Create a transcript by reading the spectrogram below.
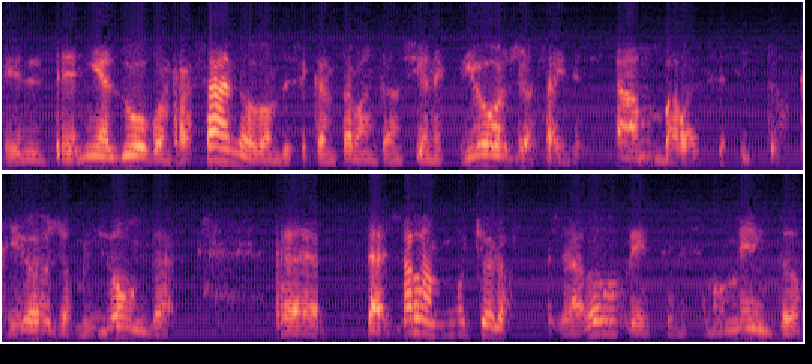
él tenía el dúo con Razano, donde se cantaban canciones criollas, aires samba, balsecitos criollos, milongas. Eh, tallaban mucho los en ese momento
